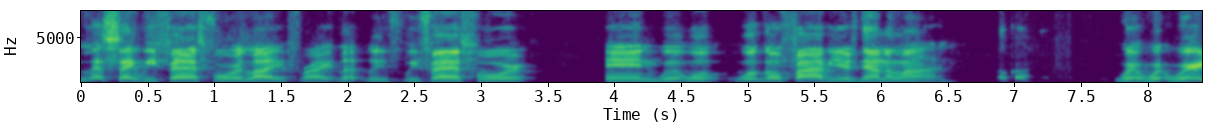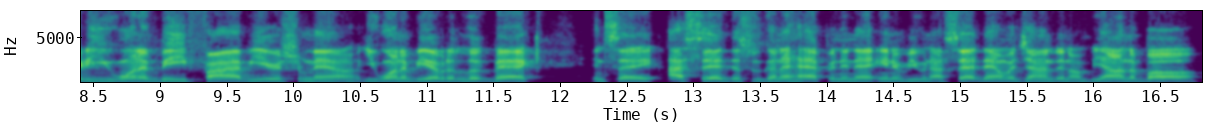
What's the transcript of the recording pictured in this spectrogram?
let's say we fast forward life, right? Let we, we fast forward, and we'll we'll we'll go five years down the line. Okay. Where where, where do you want to be five years from now? You want to be able to look back and say, I said this was going to happen in that interview, and I sat down with Jonathan on Beyond the Ball.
